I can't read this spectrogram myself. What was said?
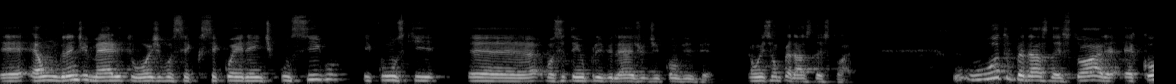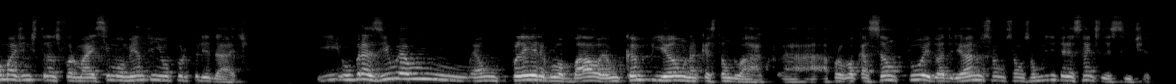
é, é, um grande mérito hoje você ser coerente consigo e com os que é, você tem o privilégio de conviver. Então, esse é um pedaço da história. O outro pedaço da história é como a gente transformar esse momento em oportunidade. E o Brasil é um, é um player global, é um campeão na questão do agro. A, a provocação tua e do Adriano são, são, são muito interessantes nesse sentido.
